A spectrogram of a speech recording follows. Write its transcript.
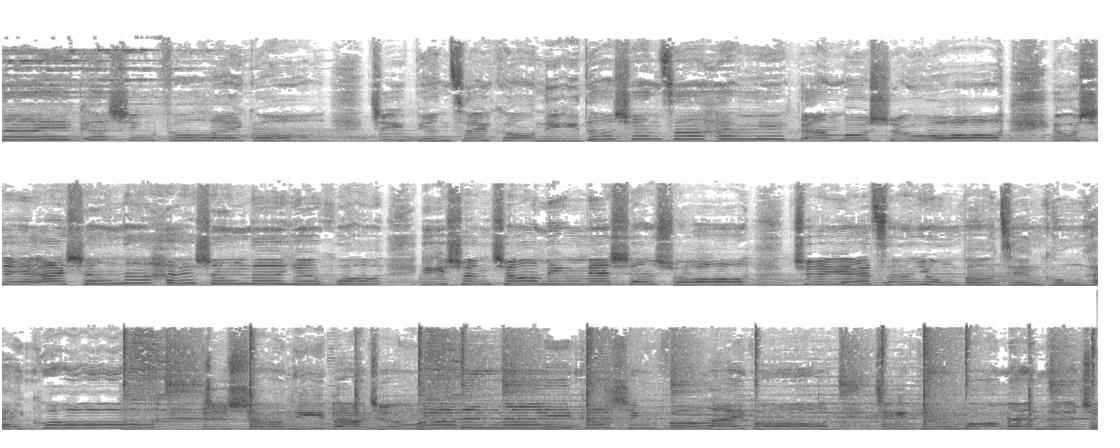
那一刻，幸福来过。即便最后你的选择很遗憾，不是我。有些爱像那海上的烟火，一瞬就明闪烁却也曾拥抱天空海阔至少你抱着我的那一刻幸福来过。即便我们的倔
